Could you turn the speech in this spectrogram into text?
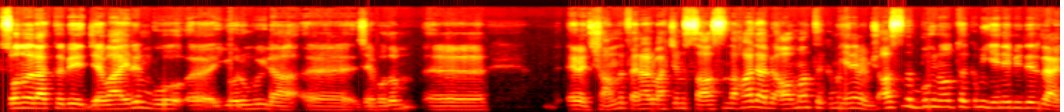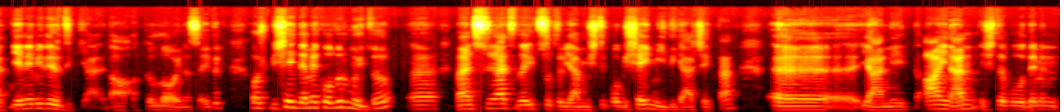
son olarak tabii Cevahir'in bu e, yorumuyla e, şey yapalım. E, evet şanlı Fenerbahçe'miz sahasında hala bir Alman takımı yenememiş. Aslında bugün o takımı yenebilirler. Yenebilirdik yani daha akıllı oynasaydık. Hoş bir şey demek olur muydu? Ee, Manchester United'da 3-0 yenmiştik. O bir şey miydi gerçekten? Ee, yani aynen işte bu demin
